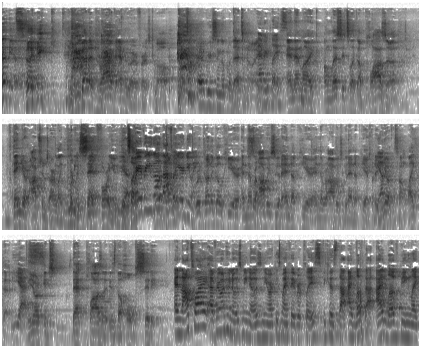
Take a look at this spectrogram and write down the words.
it's like you gotta drive everywhere. First of all, every single place. that's annoying. Every place. And then like unless it's like a plaza, then your options are like pretty Limited. set for you. Yeah. It's like Wherever you go, that's gonna- what you're doing. We're gonna go here, and then we're obviously gonna end up here, and then we're obviously gonna end up here. But in Yep. New York, it's not like that. Yes. New York, it's that plaza is the whole city. And that's why everyone who knows me knows New York is my favorite place because that I love that. I love being like,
